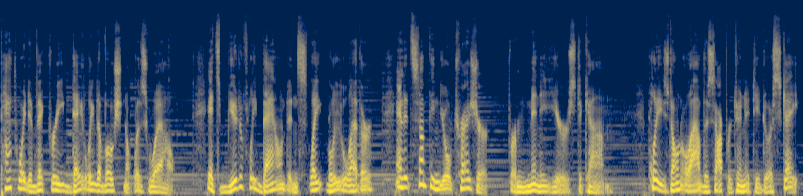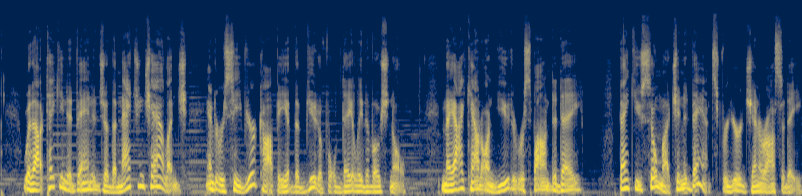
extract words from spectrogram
Pathway to Victory Daily Devotional as well. It's beautifully bound in slate blue leather, and it's something you'll treasure for many years to come. Please don't allow this opportunity to escape without taking advantage of the matching challenge and to receive your copy of the beautiful daily devotional. May I count on you to respond today? Thank you so much in advance for your generosity.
